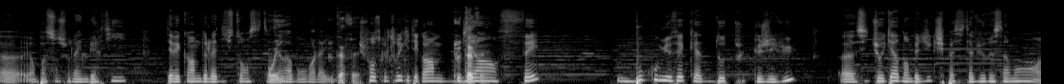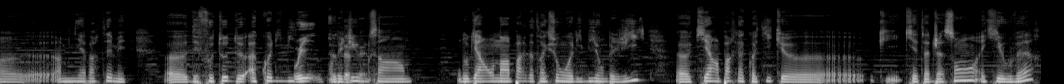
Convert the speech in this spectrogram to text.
euh, et en passant sur la Bertie. Il y avait quand même de la distance, etc. Oui, bon, voilà. tout à fait. Je pense que le truc était quand même Tout bien fait. beaucoup mieux fait qu'à d'autres trucs que j'ai vus. Euh, si tu regardes en Belgique, je sais pas si t'as vu récemment euh, un mini aparté, mais euh, des photos de Aqualibi Oui, en Belgique. Donc un donc on a un parc d'attractions Walibi en Belgique, qui a un parc aquatique qui, qui est adjacent et qui est ouvert.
